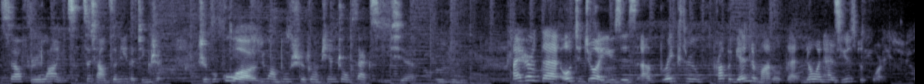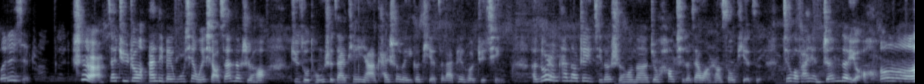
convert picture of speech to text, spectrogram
self-reliance 自强自立的精神。只不过《欲望都市》更偏重 sex 一些。嗯哼。I heard that Ode to Joy uses a breakthrough propaganda model that no one has used before. What is it? 是在剧中，安迪被诬陷为小三的时候，剧组同时在天涯开设了一个帖子来配合剧情。很多人看到这一集的时候呢，就好奇的在网上搜帖子，结果发现真的有。Oh,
